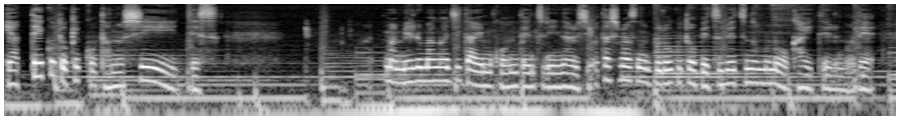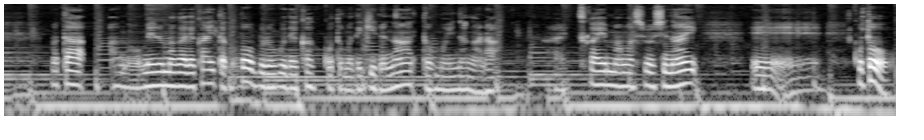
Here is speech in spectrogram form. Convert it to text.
やっていくと結構楽しいです。まあ、メルマガ自体もコンテンツになるし私はそのブログと別々のものを書いているのでまたあのメルマガで書いたことをブログで書くこともできるなと思いながら、はい、使い回しをしない、えー、ことを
